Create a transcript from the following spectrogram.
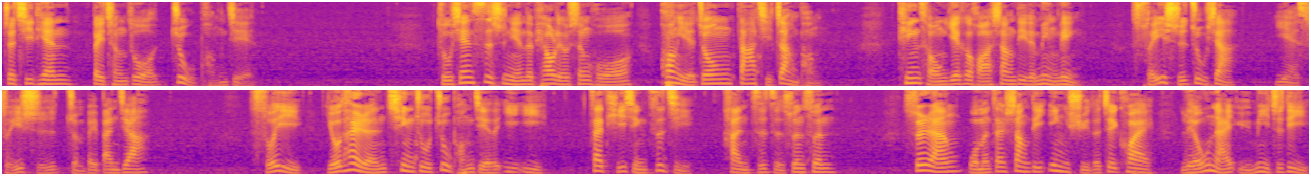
这七天被称作祝棚节。祖先四十年的漂流生活，旷野中搭起帐篷，听从耶和华上帝的命令，随时住下，也随时准备搬家。所以犹太人庆祝祝棚节的意义。在提醒自己和子子孙孙，虽然我们在上帝应许的这块流奶与蜜之地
